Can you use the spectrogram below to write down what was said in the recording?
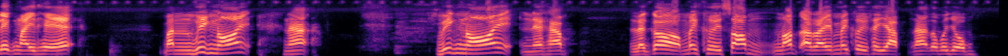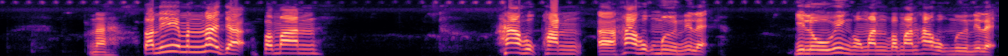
เลขไม้แท้ มันวิ่งน้อยนะฮะวิ่งน้อยนะครับ แล้วก็ไม่เคยซ่อมน็อตอะไรไม่เคยขยับนะท่านผู้ชมนะตอนนี้มันน่าจะประมาณห้าหกพันเอ่อห้าหกหมื่นนี่แหละ กิโลวิ่งของมันประมาณห้าหกหมื่นนี่แหละ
